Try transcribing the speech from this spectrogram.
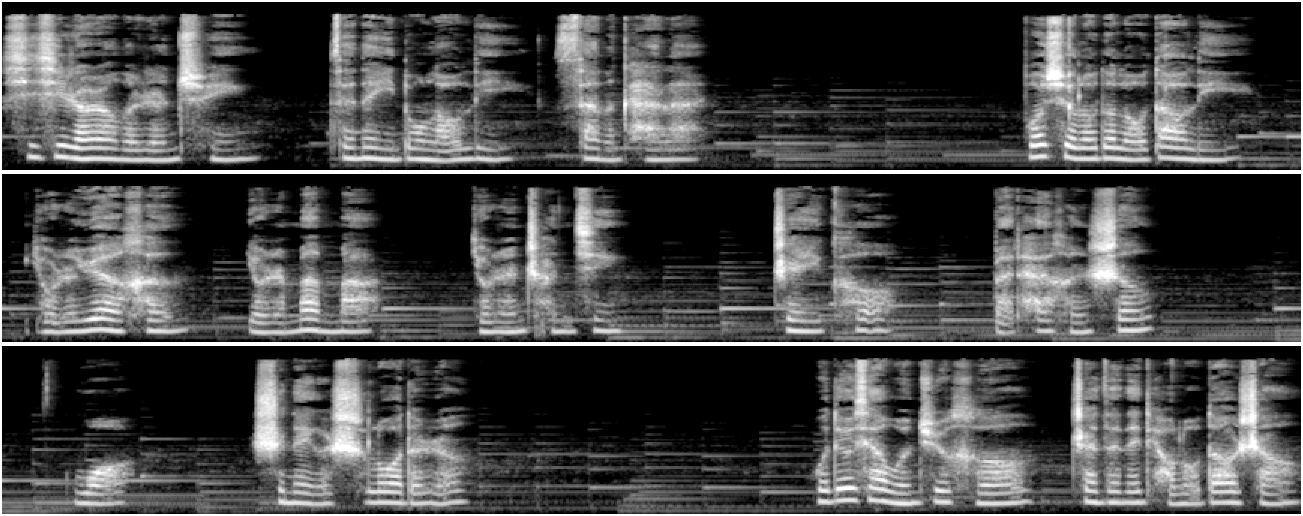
熙熙攘攘的人群，在那一栋楼里散了开来。博雪楼的楼道里，有人怨恨，有人谩骂，有人沉静。这一刻，百态横生。我，是那个失落的人。我丢下文具盒，站在那条楼道上，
